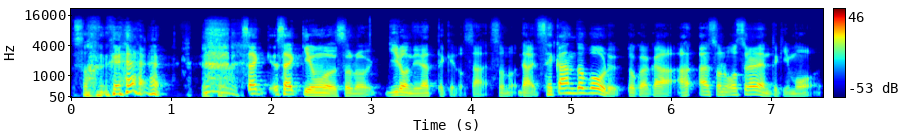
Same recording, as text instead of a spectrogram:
そう さっき、さっきもその議論になったけどさ、その、だからセカンドボールとかが、あ、あそのオーストラリアの時も、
